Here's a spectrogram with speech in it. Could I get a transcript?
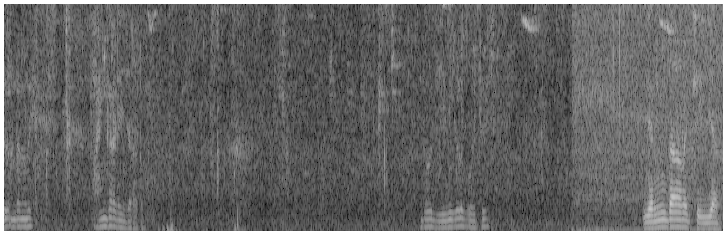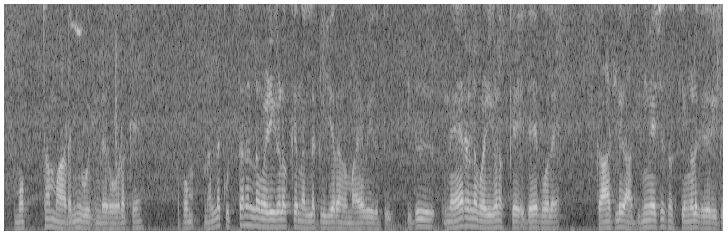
റൂട്ട് കണ്ടെങ്കിൽ ഭയങ്കര ഡേഞ്ചർ ആട്ടോ. എന്തോ ജീവികൾ പോയിട്ട്. എന്താണ് ചെയ്യാൻ മൊത്തം അടഞ്ഞു പോയിട്ടുണ്ട് റോഡൊക്കെ. അപ്പം നല്ല കുത്തനുള്ള വഴികളൊക്കെ നല്ല ക്ലിയറാണ് മഴ പെയ്തിട്ട്. ഇത് നേരെയുള്ള വഴികളൊക്കെ ഇതേപോലെ കാട്ടിൽ അധിനിവേശ സസ്യങ്ങൾ കയറിയിട്ട്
